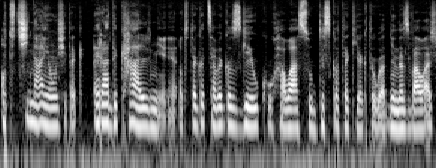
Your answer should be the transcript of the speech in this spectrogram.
odcinają się tak radykalnie od tego całego zgiełku, hałasu, dyskoteki, jak to ładnie nazwałaś,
